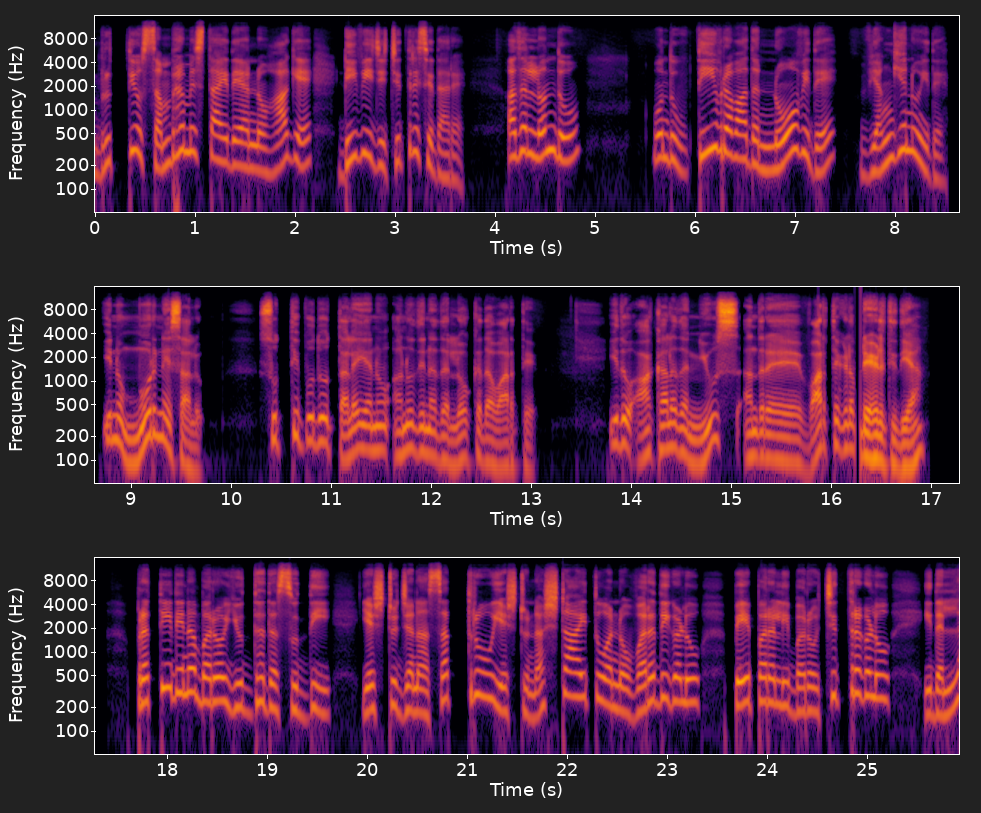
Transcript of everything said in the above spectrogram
ಮೃತ್ಯು ಸಂಭ್ರಮಿಸ್ತಾ ಇದೆ ಅನ್ನೋ ಹಾಗೆ ಡಿವಿಜಿ ಚಿತ್ರಿಸಿದ್ದಾರೆ. ಅದರಲ್ಲೊಂದು ಒಂದು ತೀವ್ರವಾದ ನೋವಿದೆ ವ್ಯಂಗ್ಯನೂ ಇದೆ. ಇನ್ನು ಮೂರನೇ ಸಾಲು ಸುತ್ತಿಪುದು ತಲೆಯನು ಅನುದಿನದ ಲೋಕದ ವಾರ್ತೆ. ಇದು ಆ ಕಾಲದ ನ್ಯೂಸ್ ಅಂದ್ರೆ ವಾರ್ತೆಗಳ ಬಗ್ಗೆ ಹೇಳ್ತಿದ್ಯಾ? ಪ್ರತಿದಿನ ಬರೋ ಯುದ್ಧದ ಸುದ್ದಿ, ಎಷ್ಟು ಜನ ಸತ್ರು, ಎಷ್ಟು ನಷ್ಟ ಆಯ್ತು ಅನ್ನೋ ವರದಿಗಳು, ಪೇಪರಲ್ಲಿ ಬರೋ ಚಿತ್ರಗಳು, ಇದೆಲ್ಲ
